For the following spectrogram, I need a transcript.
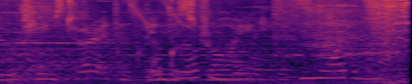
Blue team's turret has been destroyed. More than enough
